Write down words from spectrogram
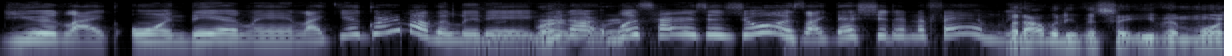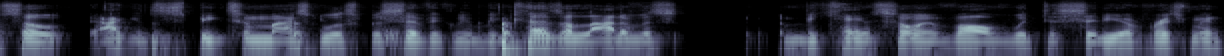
you're like on their land like your grandmother lived there you know right, right. what's hers is yours like that shit in the family But I would even say even more so, I could speak to my school specifically because a lot of us became so involved with the city of Richmond.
